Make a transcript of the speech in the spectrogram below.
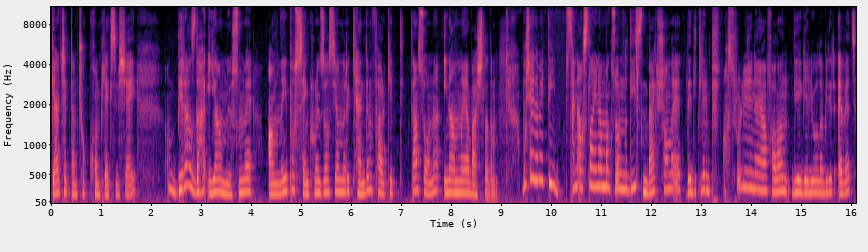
gerçekten çok kompleks bir şey. Biraz daha iyi anlıyorsun ve anlayıp o senkronizasyonları kendim fark ettikten sonra inanmaya başladım. Bu şey demek değil. Sen asla inanmak zorunda değilsin. Belki şu anda evet dediklerim astroloji ne ya falan diye geliyor olabilir. Evet.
